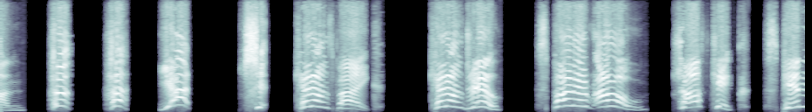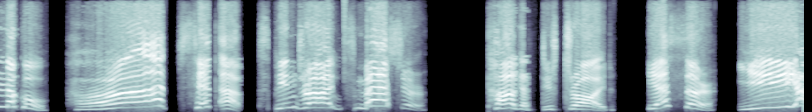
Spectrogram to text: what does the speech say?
on! Huh! Ha! Yat! Sh! Cannon spike! Cannon drill! Spiral arrow! Shot kick! Spin knuckle! Ha! Set up! Spin drive! Smasher! Target destroyed! Yes, sir! Yeah!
